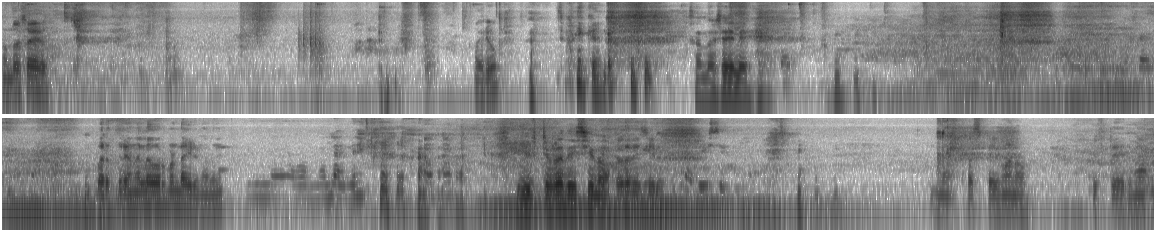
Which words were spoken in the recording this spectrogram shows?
സന്തോഷായോ? വരൂ. സന്തോഷായില്ലേ? ബർത്ത്ഡേ എന്നുള്ള ഓർമ്മ ഉണ്ടായിരുന്നു അതിന് ഗിഫ്റ്റ് പ്രതീക്ഷിക്കുന്നോ പിന്നെ ഫസ്റ്റ് ടൈമാണോ ഗിഫ്റ്റ് തരുന്നത്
